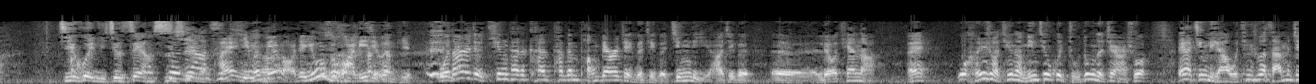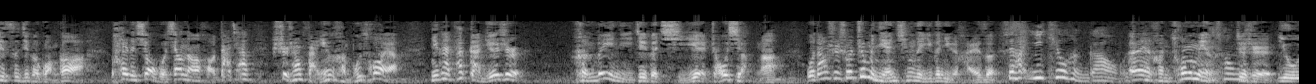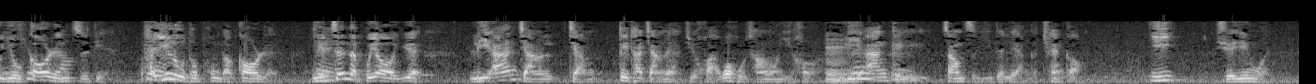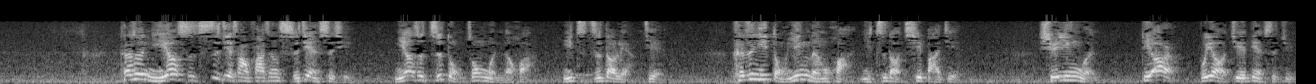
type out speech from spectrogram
机会你就这样失去哎，你们别老这庸俗化理解问题。我当时就听他的看他跟旁边这个这个经理啊，这个呃聊天呐、哎。我很少听到明星会主动的这样说，哎呀，经理啊，我听说咱们这次这个广告啊，拍的效果相当好，大家市场反应很不错呀。你看他感觉是很为你这个企业着想啊。我当时说这么年轻的一个女孩子，所以她 EQ 很高。哎，很聪明，聪明就是有有高人指点，她一路都碰到高人，你真的不要怨。李安讲讲对他讲两句话，卧虎藏龙以后，嗯李安给章子怡的两个劝告：一，学英文。他说你要是世界上发生十件事情，你要是只懂中文的话，你只知道两件；可是你懂英文话，你知道七八件。学英文。第二，不要接电视剧。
